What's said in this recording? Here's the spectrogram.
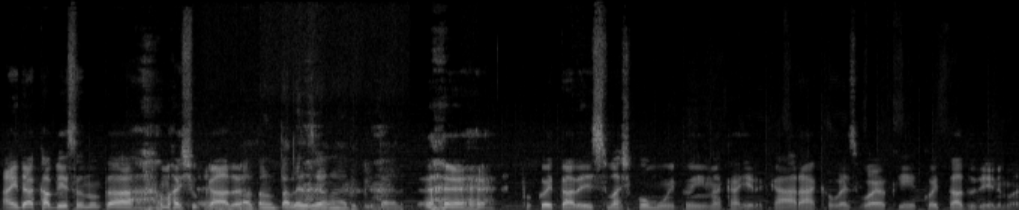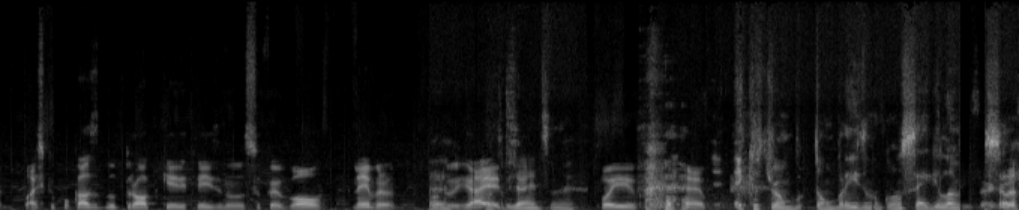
Ainda a cabeça não tá machucada. É, não, tá, não tá lesionado, coitado. É. Pô, coitado, ele se machucou muito hein, na carreira. Caraca, o Wes Welker, coitado dele, mano. Eu acho que por causa do drop que ele fez no Super Bowl, lembra? Contra o Contra Giants, o Giants, né? foi... É que o Tom, Tom Brady não consegue lançar.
